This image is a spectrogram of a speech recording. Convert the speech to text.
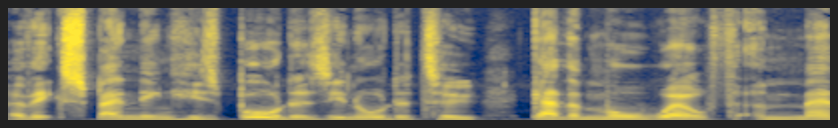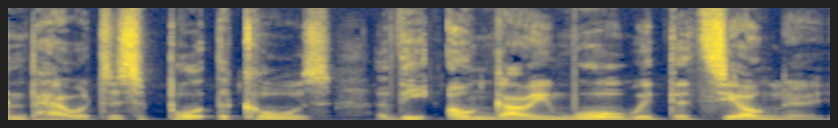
of expanding his borders in order to gather more wealth and manpower to support the cause of the ongoing war with the Xiongnu.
